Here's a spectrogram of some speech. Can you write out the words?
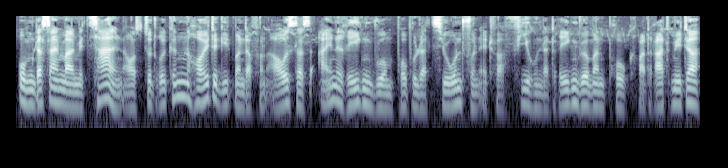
Um das einmal mit Zahlen auszudrücken, heute geht man davon aus, dass eine Regenwurmpopulation von etwa 400 Regenwürmern pro Quadratmeter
